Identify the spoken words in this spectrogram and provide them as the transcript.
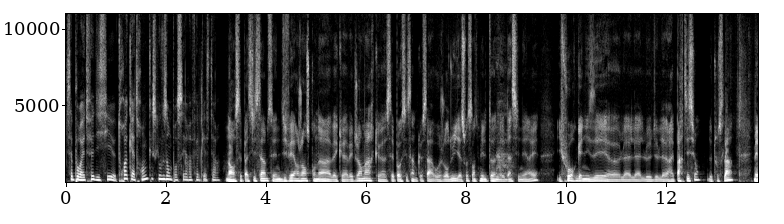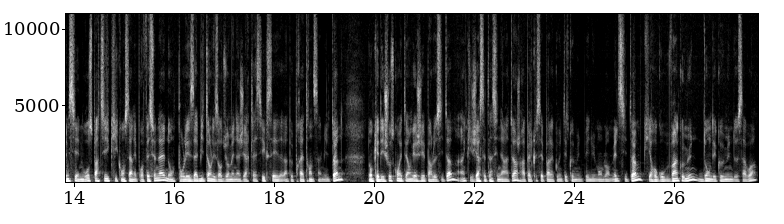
Ça pourrait être fait d'ici 3-4 euh, ans. Qu'est-ce que vous en pensez, Raphaël Castera Non, c'est pas si simple. C'est une divergence qu'on a avec, euh, avec Jean-Marc. C'est pas aussi simple que ça. Aujourd'hui, il y a 60 000 tonnes d'incinérés. Il faut organiser la, la, la, répartition de tout cela, même s'il y a une grosse partie qui concerne les professionnels. Donc pour les habitants, les ordures ménagères classiques, c'est à peu près 35 000 tonnes. Donc il y a des choses qui ont été engagées par le CITOM, hein, qui gère cet incinérateur. Je rappelle que c'est pas la communauté de communes Pays du Mont Blanc, mais le CITOM, qui regroupe 20 communes, dont des communes de Savoie.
